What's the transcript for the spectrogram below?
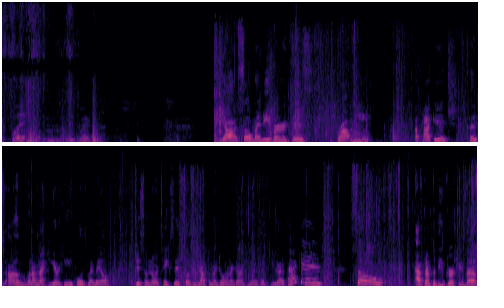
My foot mm. is like. Yeah, so my neighbor just brought me a package because um, when I'm not here, he holds my mail just so no one takes it. So he knocked on my door when I got here. He was like, "You got a package." So after I put these groceries up,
